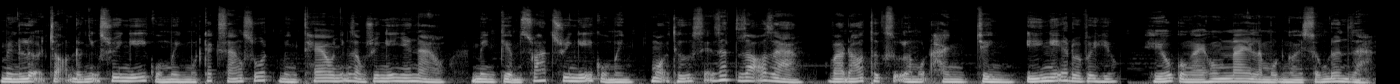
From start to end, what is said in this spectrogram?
Mình lựa chọn được những suy nghĩ của mình một cách sáng suốt, mình theo những dòng suy nghĩ như thế nào, mình kiểm soát suy nghĩ của mình. Mọi thứ sẽ rất rõ ràng và đó thực sự là một hành trình ý nghĩa đối với hiếu. Hiếu của ngày hôm nay là một người sống đơn giản,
